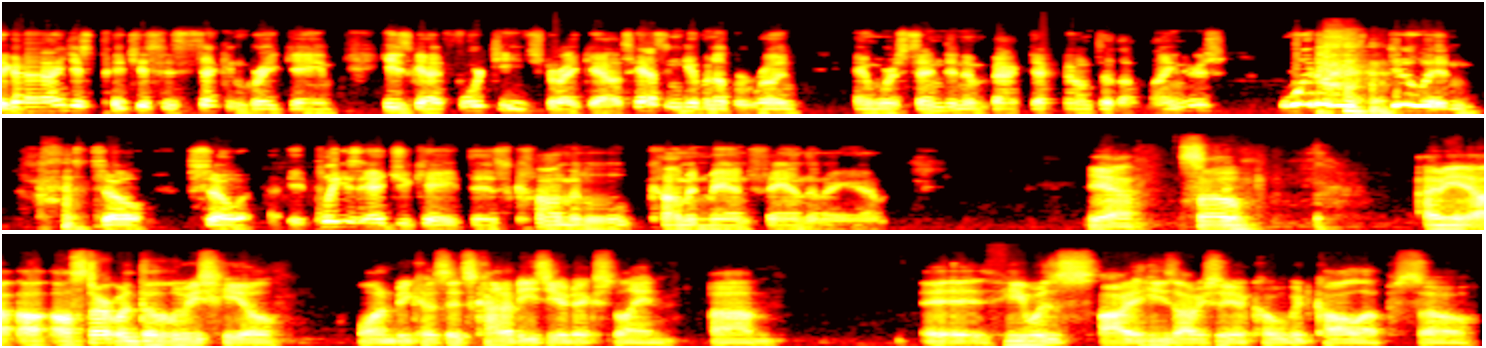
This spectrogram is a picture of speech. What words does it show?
The guy just pitches his second great game. He's got 14 strikeouts, hasn't given up a run, and we're sending him back down to the minors. What are we doing? So, so uh, please educate this common common man fan that I am. Yeah. So, I mean, I'll, start with the Luis Gil one because it's kind of easier to explain. Um, it, he was uh, he's obviously a COVID call up, so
